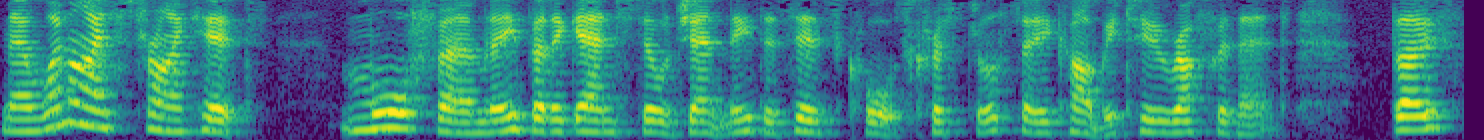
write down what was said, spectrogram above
Now when I strike it more firmly, but again still gently, this is quartz crystal so you can't be too rough with it, both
